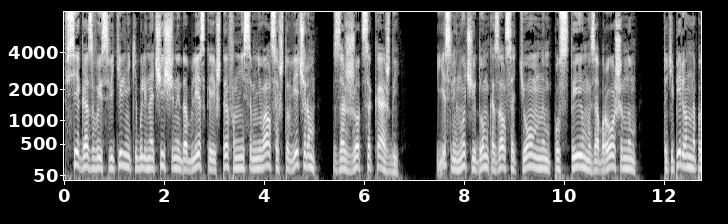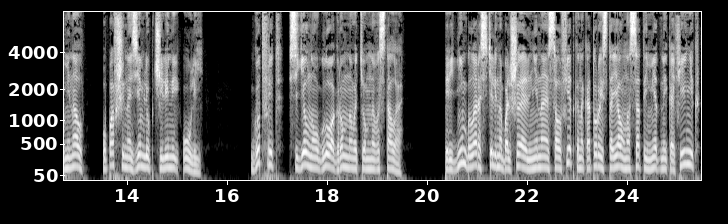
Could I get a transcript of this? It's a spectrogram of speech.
все газовые светильники были начищены до блеска, и Штефан не сомневался, что вечером зажжется каждый. Если ночью дом казался темным, пустым и заброшенным, то теперь он напоминал упавший на землю пчелиный улей. Готфрид сидел на углу огромного темного стола. Перед ним была расстелена большая льняная салфетка, на которой стоял носатый медный кофейник,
